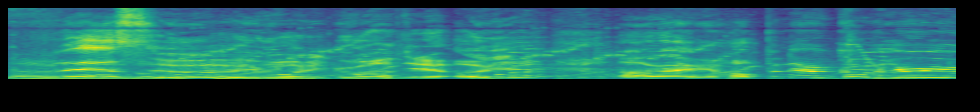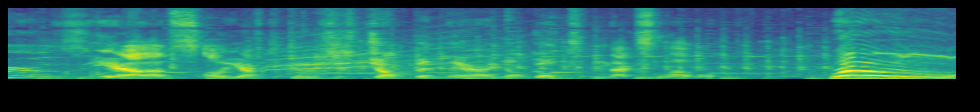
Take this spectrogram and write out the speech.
"This, uh, you want to go on to the island? All right, hop in there cover your ears." Yeah, that's all you have to do is just jump in there, and you'll go to the next level. Woo!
